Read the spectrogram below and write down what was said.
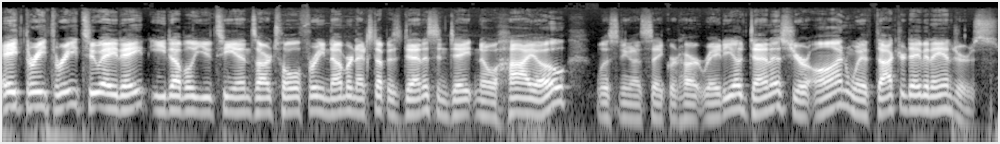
833 288 EWTN's our toll free number. Next up is Dennis in Dayton, Ohio, listening on Sacred Heart Radio. Dennis, you're on with Dr. David Anders.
